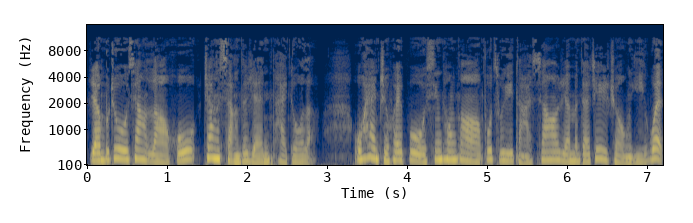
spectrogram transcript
忍不住像老胡这样想的人太多了。武汉指挥部新通告不足以打消人们的这种疑问。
